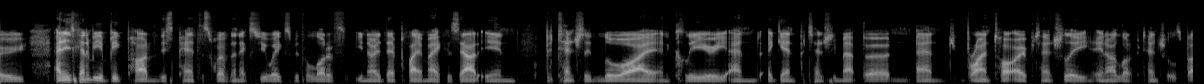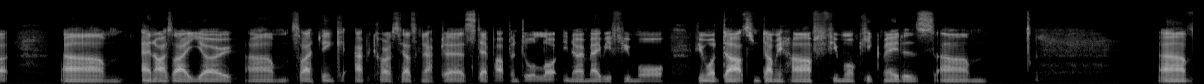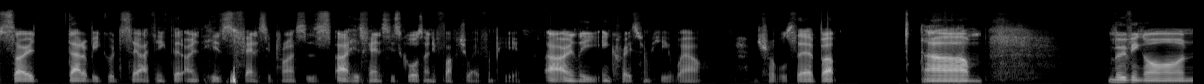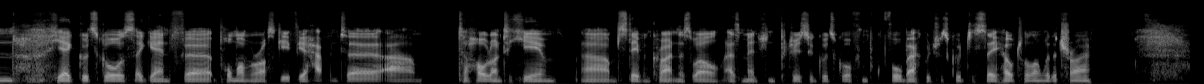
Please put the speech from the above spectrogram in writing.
and he's going to be a big part of this Panther squad for the next few weeks with a lot of, you know, their playmakers out in potentially Luai and Cleary and again, potentially Matt Burton and Brian To'o, potentially, you know, a lot of potentials, but, um, and Isaiah Yeo. Um, so I think Api Koroisau's going to have to step up and do a lot, you know, maybe a few more, a few more darts from dummy half, a few more kick meters. Um, um, so that'll be good to see. I think that his fantasy prices, uh, his fantasy scores only fluctuate from here, uh, only increase from here. Wow, having troubles there. But um, moving on, yeah, good scores again for Paul Momirovski. If you happen to um, to hold on to him, um, Stephen Crichton as well, as mentioned, produced a good score from fullback, which was good to see. Helped along with a try.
